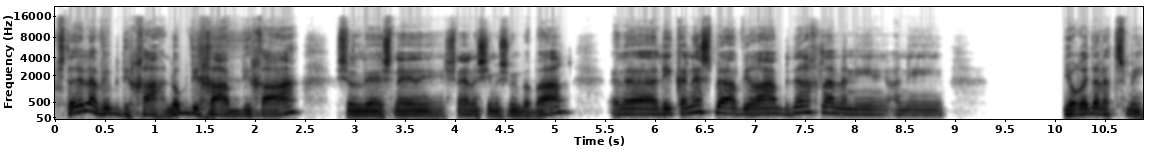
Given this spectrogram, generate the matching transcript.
משתדל להביא בדיחה, לא בדיחה, בדיחה של אה, שני, שני אנשים יושבים בבר, אלא להיכנס באווירה, בדרך כלל אני, אני יורד על עצמי.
